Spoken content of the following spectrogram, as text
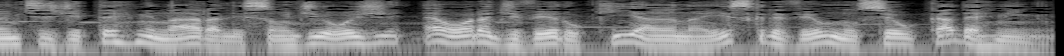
Antes de terminar a lição de hoje, é hora de ver o que a Ana escreveu no seu caderninho.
